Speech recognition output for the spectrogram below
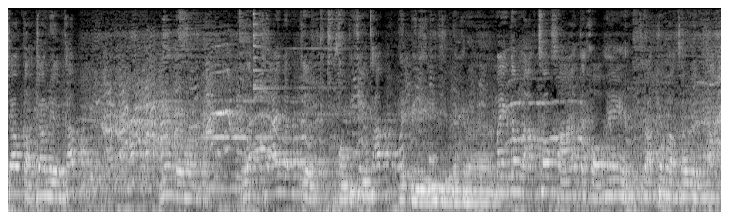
เจ้าเก่าเจ้าเดิมครับเรื่องในวันวันคล้ายวันเกิดของพี่ทิมครับให้ปดีพี่ทิมนะครับ ไม่ต้องรับช่อฟ้าแต่ขอให้รับพวกเราเจ้าเดิมครับ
